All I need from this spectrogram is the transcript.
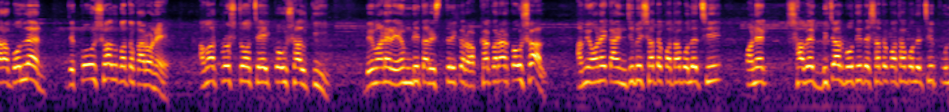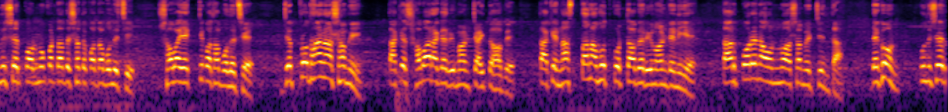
তারা বললেন যে কৌশলগত কারণে। আমার প্রশ্ন হচ্ছে, এই কৌশল কি? বিমানের এমডি তার স্ত্রীকে রক্ষা করার কৌশল? আমি অনেক আইনজীবীর সাথে কথা বলেছি, অনেক সাবেক বিচারপতিদের সাথে কথা বলেছি, পুলিশের কর্মকর্তাদের সাথে কথা বলেছি। সবাই একটি কথা বলেছে যে, প্রধান আসামি, তাকে সবার আগে রিমান্ড চাইতে হবে। তাকে নাস্তানাবুদ করতে হবে রিমান্ডে নিয়ে। তারপরে না অন্য আসামির চিন্তা। দেখুন, পুলিশের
